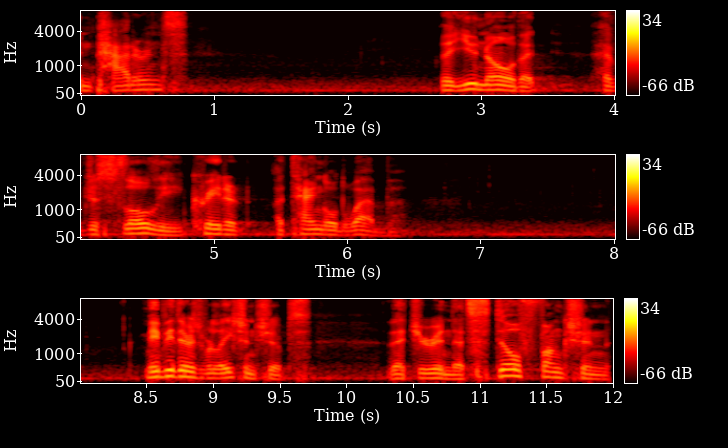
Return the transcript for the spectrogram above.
and patterns that you know that have just slowly created a tangled web? Maybe there's relationships that you're in that still function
